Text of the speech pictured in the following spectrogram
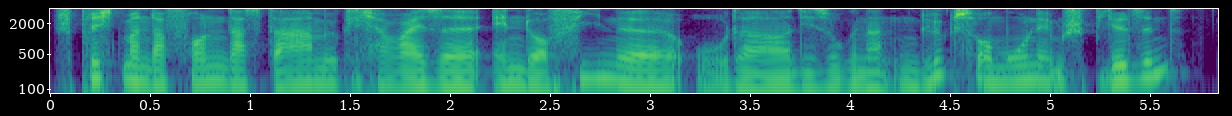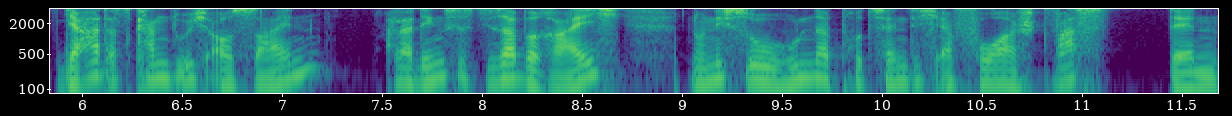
spricht man davon, dass da möglicherweise Endorphine oder die sogenannten Glückshormone im Spiel sind. Ja, das kann durchaus sein. Allerdings ist dieser Bereich noch nicht so hundertprozentig erforscht, was denn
